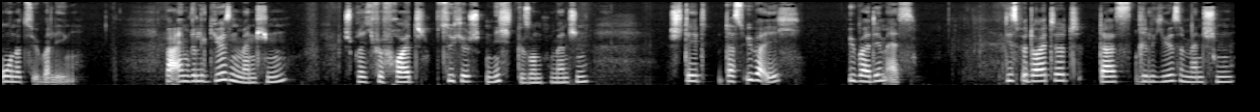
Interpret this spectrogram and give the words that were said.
ohne zu überlegen. Bei einem religiösen Menschen, sprich für Freud psychisch nicht gesunden Menschen, steht das Über-Ich über dem Es. Dies bedeutet, dass religiöse Menschen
